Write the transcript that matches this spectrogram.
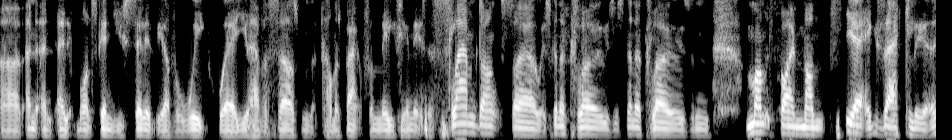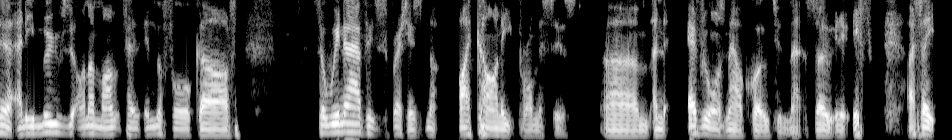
uh, and, and, and once again, you said it the other week, where you have a salesman that comes back from meeting and it's a slam dunk sale. It's going to close. It's going to close, and month by month, yeah, exactly. And he moves it on a month in the forecast. So we now have this expression: "It's not, I can't eat promises," um, and everyone's now quoting that. So if I say,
